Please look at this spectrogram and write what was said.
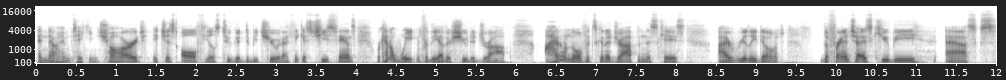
and now him taking charge. It just all feels too good to be true. And I think as Chiefs fans, we're kind of waiting for the other shoe to drop. I don't know if it's going to drop in this case. I really don't. The franchise QB asks,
